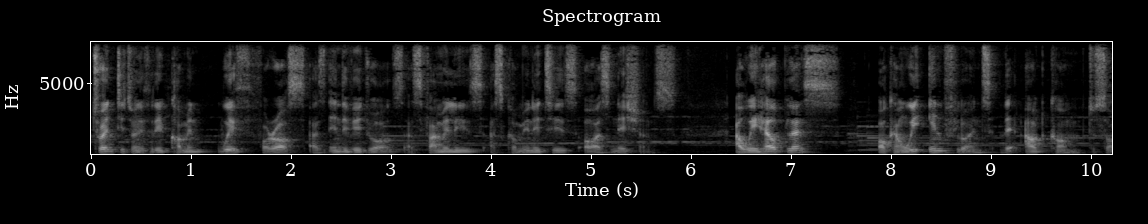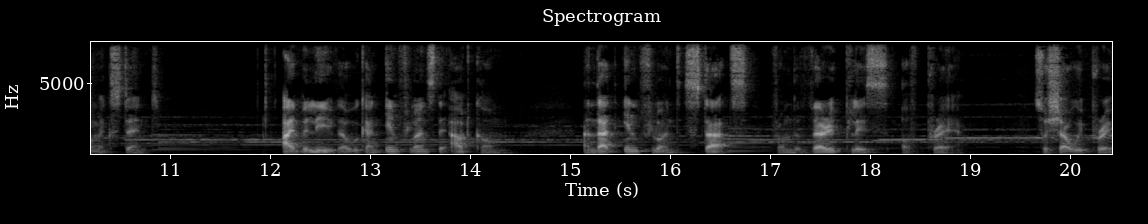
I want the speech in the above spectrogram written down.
2023 coming with for us as individuals, as families, as communities, or as nations? Are we helpless or can we influence the outcome to some extent? I believe that we can influence the outcome, and that influence starts from the very place of prayer. So, shall we pray?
